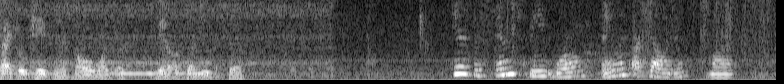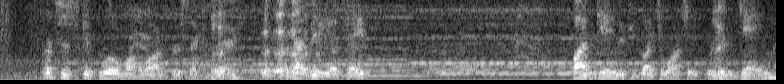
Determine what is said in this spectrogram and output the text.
Geico Caveman's all like, uh, you know, offended and stuff. Here's the soon-to-be world-famous archaeologist, Mark. Let's just skip the little monologue for a second there. with that videotape. Buy the game if you'd like to watch it. We're in the game.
